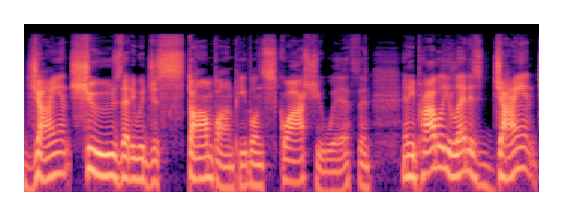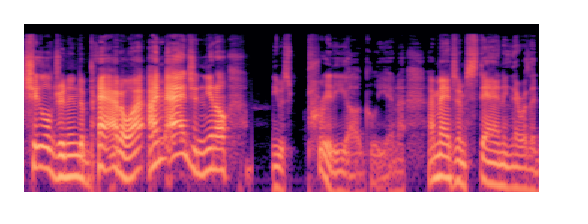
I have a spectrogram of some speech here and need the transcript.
giant shoes that he would just stomp on people and squash you with. And, and he probably led his giant children into battle. I, I imagine, you know, he was pretty ugly. And I, I imagine him standing there with a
